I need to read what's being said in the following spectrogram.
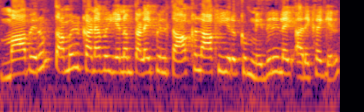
மாபெரும் தமிழ் கனவு எனும் தலைப்பில் தாக்கலாகியிருக்கும் நிதிநிலை அறிக்கையில்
